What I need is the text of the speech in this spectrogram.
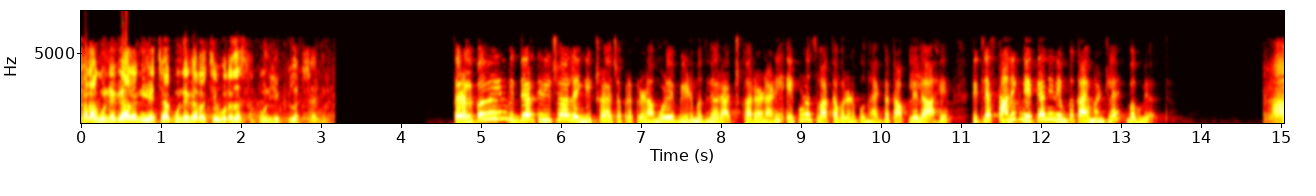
खरा गुन्हेगार आणि ह्याच्या गुन्हेगाराचे वरद असतं कोण हे लक्षात येईल. तर अल्पवयीन विद्यार्थिनीच्या लैंगिक छळाच्या प्रकरणामुळे बीडमधलं राजकारण आणि एकूणच वातावरण पुन्हा एकदा तापलेलं आहे. तिथल्या स्थानिक नेत्यांनी नेमकं काय म्हटलंय? बघूयात. हा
